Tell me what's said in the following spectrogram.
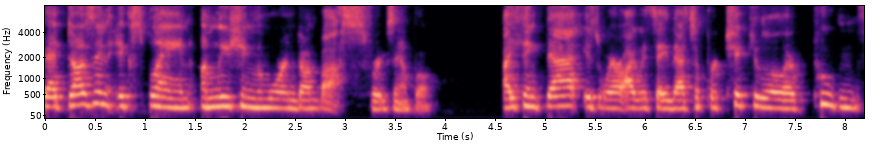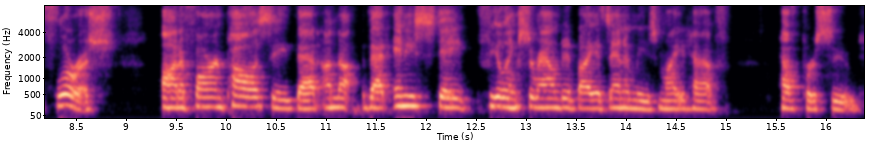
That doesn't explain unleashing the war in Donbass, for example. I think that is where I would say that's a particular Putin flourish on a foreign policy that that any state feeling surrounded by its enemies might have have pursued.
